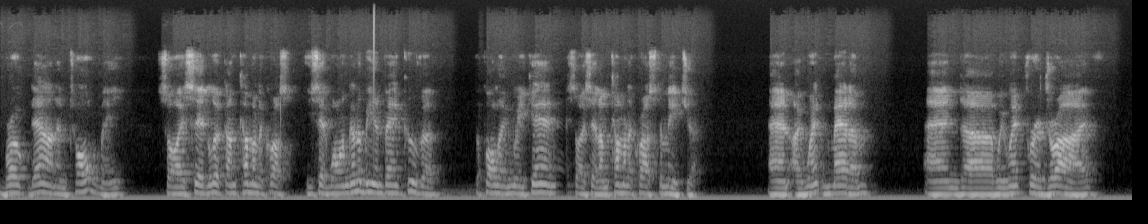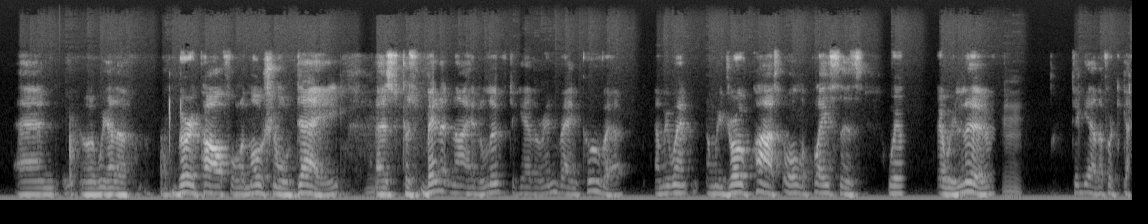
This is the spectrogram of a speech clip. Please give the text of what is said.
broke down and told me. So I said, Look, I'm coming across. He said, Well, I'm going to be in Vancouver the following weekend. So I said, I'm coming across to meet you. And I went and met him, and uh, we went for a drive, and uh, we had a very powerful emotional day as because Bennett and I had lived together in Vancouver, and we went and we drove past all the places where, where we lived Mm. together for a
